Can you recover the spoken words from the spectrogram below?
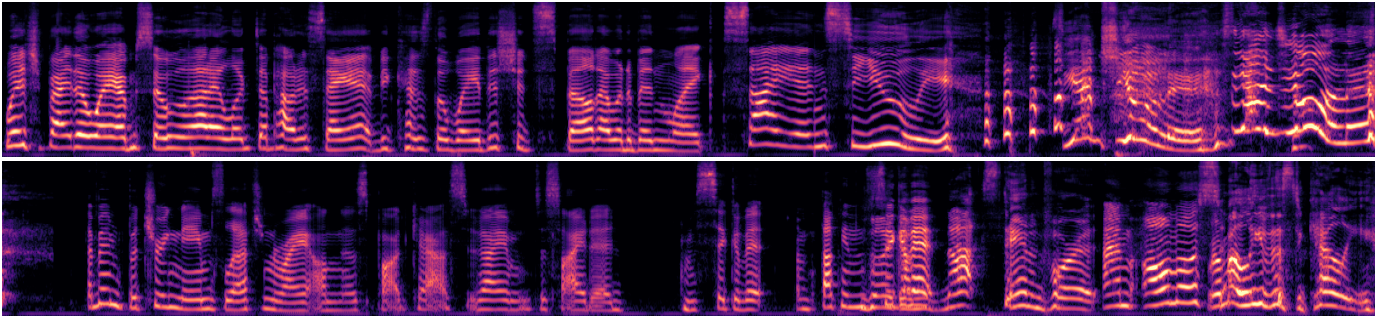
Which, by the way, I'm so glad I looked up how to say it because the way this shit's spelled, I would have been like, Science Yuli. Cianciole. Cianciole! I've been butchering names left and right on this podcast, and I am decided I'm sick of it. I'm fucking sick of it. Not standing for it. I'm almost I'm gonna leave this to Kelly.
